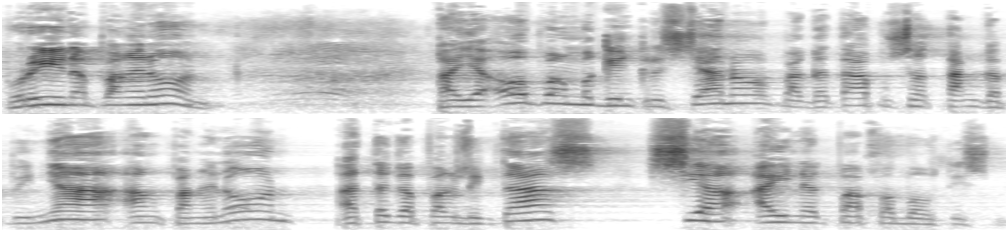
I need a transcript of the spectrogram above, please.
Purihin ang Panginoon. Kaya upang maging Kristiyano, pagkatapos na tanggapin niya ang Panginoon at tagapagligtas, siya ay nagpapabautismo.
